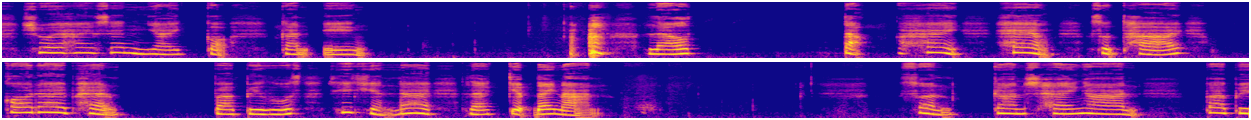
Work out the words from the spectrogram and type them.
ำช่วยให้เส้นใยเกาะกันเอง แล้วตักให้แห้ง สุดท้ายก็ได้แผ่นปาปิรุสที่เขียนได้และเก็บได้นาน ส่วนการใช้งานปาปิ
